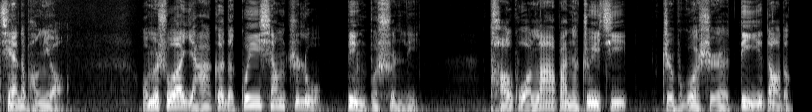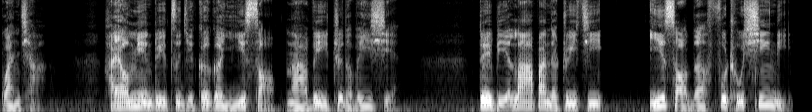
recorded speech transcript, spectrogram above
亲爱的朋友，我们说雅各的归乡之路并不顺利，逃过拉班的追击只不过是第一道的关卡，还要面对自己哥哥以扫那未知的威胁。对比拉班的追击，以扫的复仇心理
